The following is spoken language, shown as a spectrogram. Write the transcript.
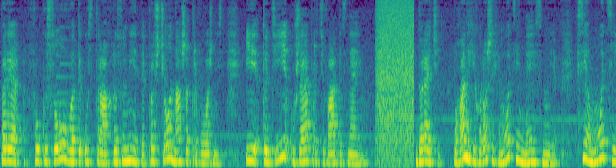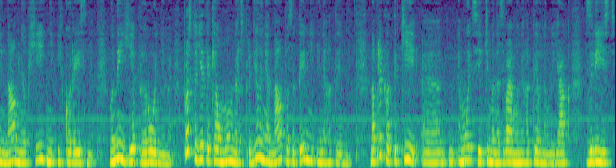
перефокусовувати у страх, розуміти, про що наша тривожність, і тоді вже працювати з нею. До речі, поганих і хороших емоцій не існує. Всі емоції нам необхідні і корисні, вони є природніми. Просто є таке умовне розподілення на позитивні і негативні. Наприклад, такі е, емоції, які ми називаємо негативними, як злість,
